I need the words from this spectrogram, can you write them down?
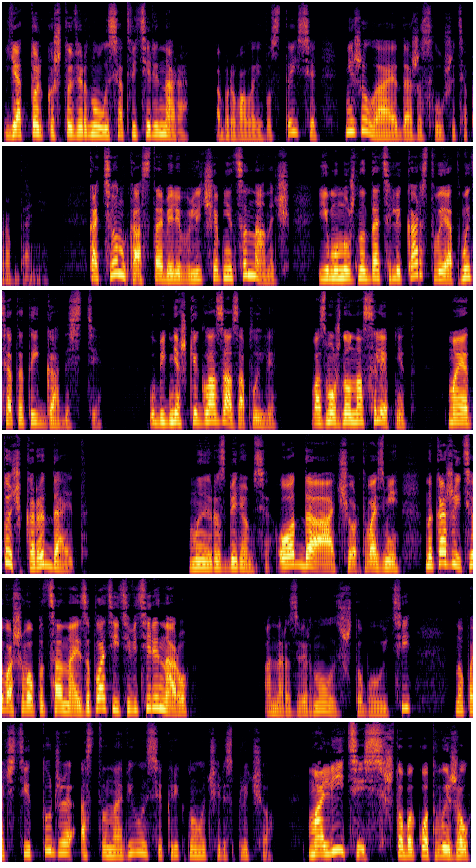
я только что вернулась от ветеринара, оборвала его Стейси, не желая даже слушать оправданий. Котенка оставили в лечебнице на ночь. Ему нужно дать лекарство и отмыть от этой гадости. У бедняжки глаза заплыли. Возможно, он ослепнет. Моя дочка рыдает. Мы разберемся. О да, черт возьми, накажите вашего пацана и заплатите ветеринару. Она развернулась, чтобы уйти, но почти тут же остановилась и крикнула через плечо. «Молитесь, чтобы кот выжил,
